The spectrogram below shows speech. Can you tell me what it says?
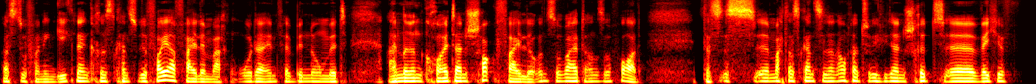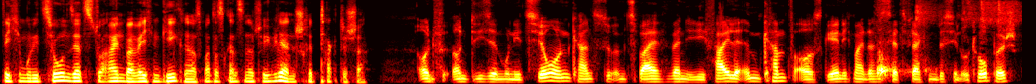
was du von den Gegnern kriegst, kannst du dir Feuerpfeile machen oder in Verbindung mit anderen Kräutern Schockpfeile und so weiter und so fort. Das ist äh, macht das Ganze dann auch natürlich wieder einen Schritt, äh, welche welche Munition setzt du ein bei welchem Gegner? Das macht das Ganze natürlich wieder einen Schritt taktischer. Und, und diese Munition kannst du im Zweifel, wenn die, die Pfeile im Kampf ausgehen, ich meine, das ist jetzt vielleicht ein bisschen utopisch,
